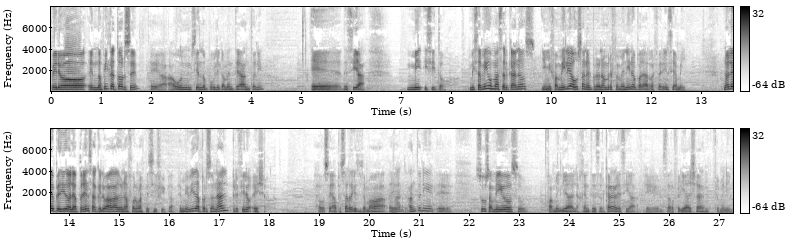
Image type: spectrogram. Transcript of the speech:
pero en 2014, eh, aún siendo públicamente Anthony, eh, decía, mi- y cito, mis amigos más cercanos y mi familia usan el pronombre femenino para referirse a mí. No le he pedido a la prensa que lo haga de una forma específica. En mi vida personal prefiero ella. O sea, a pesar de que se llamaba eh, Anthony. Anthony, eh, sus amigos, su familia, la gente cercana le decía, eh, se refería a ella en femenino.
